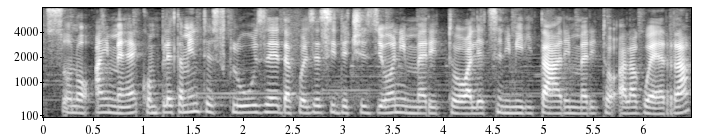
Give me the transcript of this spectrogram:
sono, ahimè, completamente escluse da qualsiasi decisione in merito alle azioni militari, in merito alla guerra,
